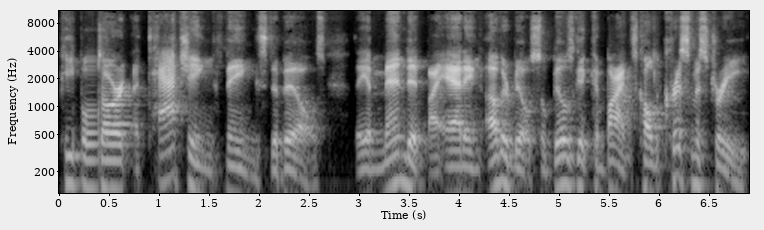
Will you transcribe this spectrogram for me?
people start attaching things to bills. They amend it by adding other bills. So bills get combined. It's called a Christmas tree.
